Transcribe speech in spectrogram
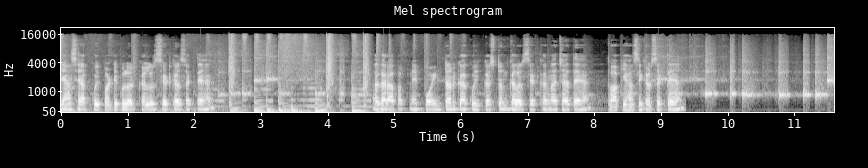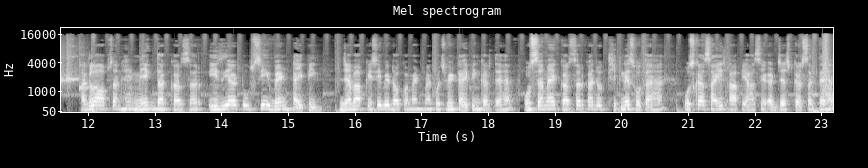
यहाँ से आप कोई पर्टिकुलर कलर सेट कर सकते हैं। अगर आप अपने पॉइंटर का कोई कस्टम कलर सेट करना चाहते हैं तो आप यहाँ से कर सकते हैं। अगला ऑप्शन है make the cursor easier to see when typing जब आप किसी भी डॉक्यूमेंट में कुछ भी टाइपिंग करते हैं, उस समय कर्सर का जो थिकनेस होता है, उसका साइज़ आप यहाँ से एडजस्ट कर सकते हैं।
